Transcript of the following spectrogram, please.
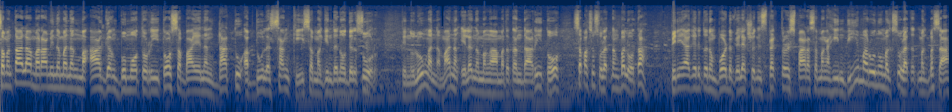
Samantala, marami naman ng maagang bumoto rito sa bayan ng Datu Abdullah Sangki sa Maguindanao del Sur. Tinulungan naman ng ilan ng mga matatanda rito sa pagsusulat ng balota. Piniyagan ito ng Board of Election Inspectors para sa mga hindi marunong magsulat at magbasa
